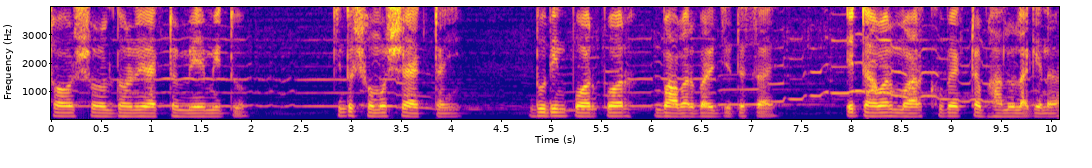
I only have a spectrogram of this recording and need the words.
সহজ সরল ধরনের একটা মেয়ে মৃত্যু কিন্তু সমস্যা একটাই, দুদিন পর পর বাবার বাড়ি যেতে চায়। এটা আমার মার খুব একটা ভালো লাগে না।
